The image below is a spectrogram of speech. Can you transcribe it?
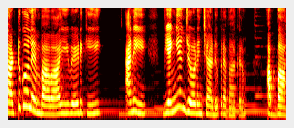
తట్టుకోలేం బావా ఈ వేడికి? అని వ్యంగ్యం జోడించాడు ప్రభాకరం. అబ్బా!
